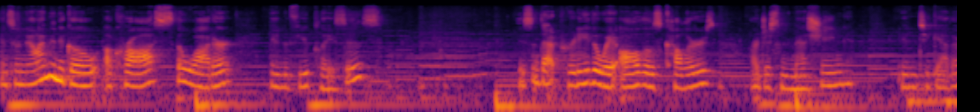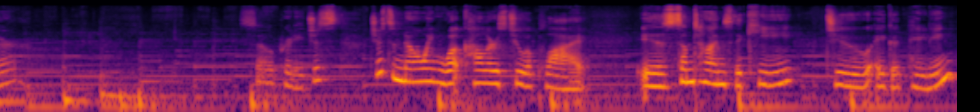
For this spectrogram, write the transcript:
And so now I'm going to go across the water in a few places. Isn't that pretty the way all those colors are just meshing in together. So pretty. Just, just knowing what colors to apply is sometimes the key to a good painting.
